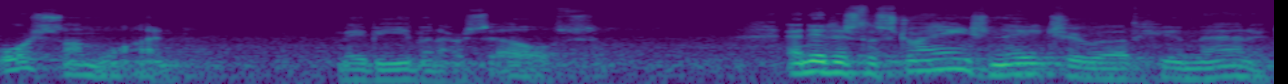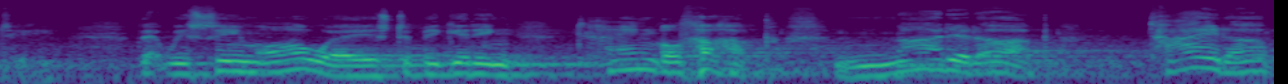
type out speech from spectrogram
or someone, maybe even ourselves. And it is the strange nature of humanity that we seem always to be getting tangled up, knotted up, tied up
